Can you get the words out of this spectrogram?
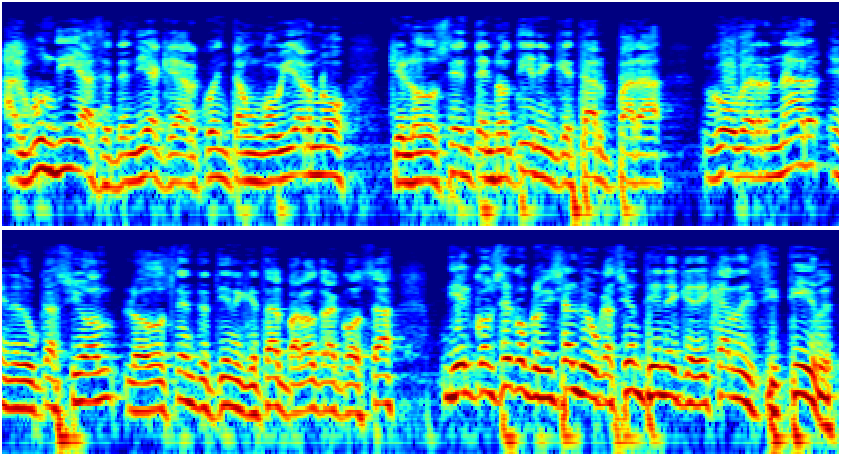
algún día se tendría que dar cuenta un gobierno que los docentes no tienen que estar para gobernar en educación, los docentes tienen que estar para otra cosa, y el Consejo Provincial de Educación tiene que dejar de existir.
